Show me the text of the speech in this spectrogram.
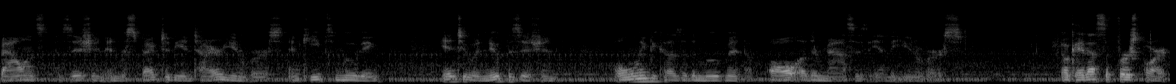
balanced position in respect to the entire universe and keeps moving into a new position only because of the movement of all other masses in the universe. Okay, that's the first part.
